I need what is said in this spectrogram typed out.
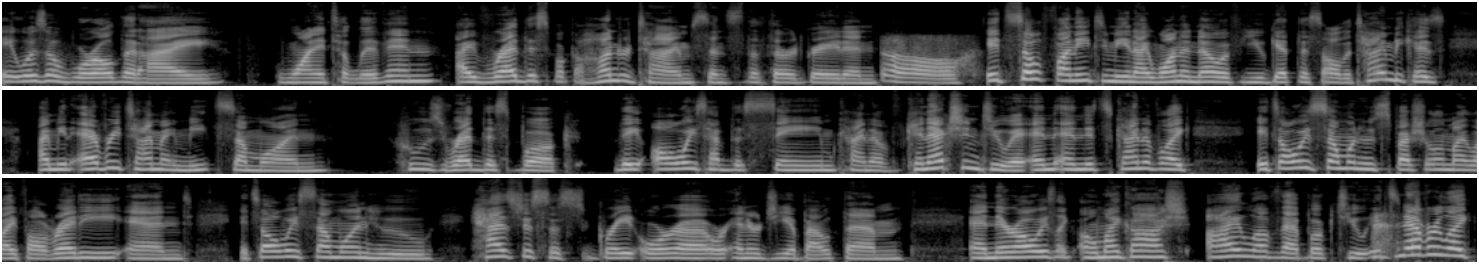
it was a world that I wanted to live in. I've read this book a hundred times since the third grade, and Oh, it's so funny to me. And I want to know if you get this all the time because, I mean, every time I meet someone who's read this book, they always have the same kind of connection to it, and and it's kind of like it's always someone who's special in my life already, and it's always someone who has just this great aura or energy about them. And they're always like, oh my gosh, I love that book too. It's never like,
